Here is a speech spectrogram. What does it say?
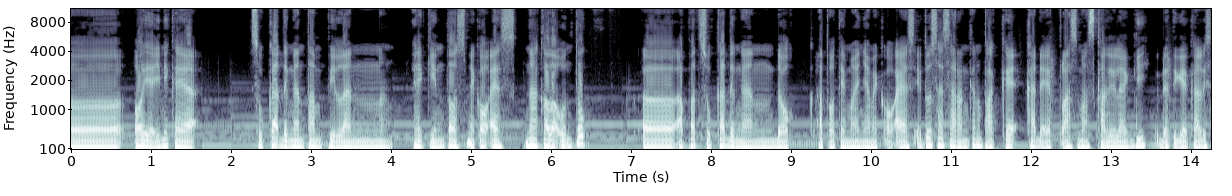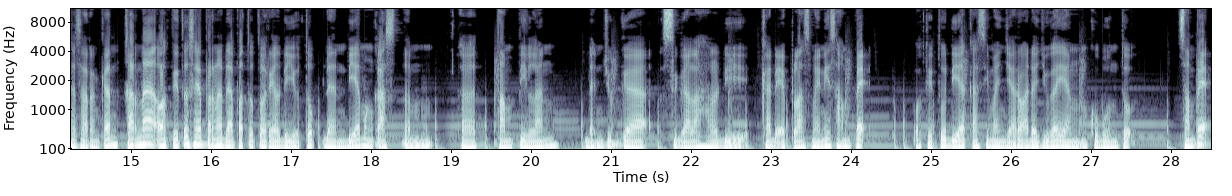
uh, oh ya ini kayak suka dengan tampilan Hackintosh macOS. Nah kalau untuk uh, apa suka dengan dock atau temanya macOS itu saya sarankan pakai KDE Plasma sekali lagi. Udah tiga kali saya sarankan karena waktu itu saya pernah dapat tutorial di YouTube dan dia mengcustom uh, tampilan dan juga segala hal di KDE Plasma ini sampai waktu itu dia kasih Manjaro ada juga yang Kubuntu. Sampai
